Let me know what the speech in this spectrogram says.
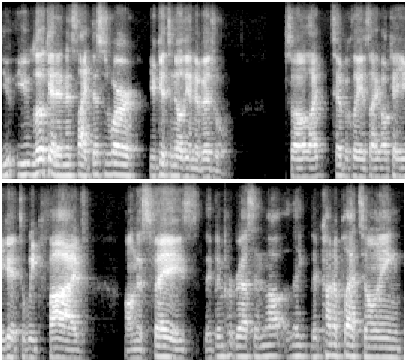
you, you look at it and it's like, this is where you get to know the individual. So like typically it's like, okay, you get to week five on this phase, they've been progressing, oh, they, they're kind of plateauing,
